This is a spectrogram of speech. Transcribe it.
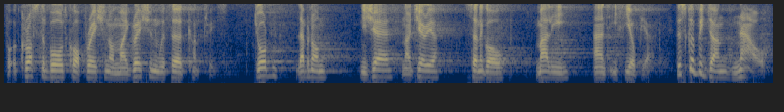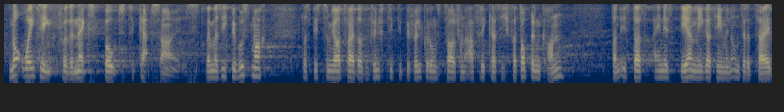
for across-the-board cooperation on migration with third countries. Jordan, Lebanon, Niger, Nigeria, Senegal, Mali and Ethiopia. This could be done now, not waiting for the next boat to capsize. Wenn man sich bewusst macht, dass bis zum Jahr 2050 die Bevölkerungszahl von Afrika sich verdoppeln kann, dann ist das eines der Megathemen unserer Zeit,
